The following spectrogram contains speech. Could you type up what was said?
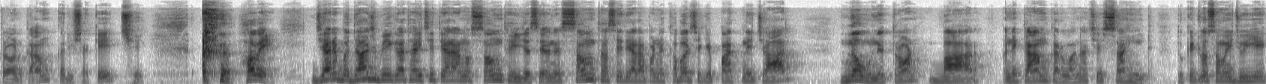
ત્રણ કામ કરી શકે છે. હવે, જ્યારે બધા જ ભેગા થાય છે, ત્યારે આનો સમ થઈ જશે અને સમ થશે ત્યારે આપણને ખબર છે કે પાંચ ને ચાર, નવ ને ત્રણ, બાર અને કામ કરવાના છે સાહીઠ. તો કેટલો સમય જોઈએ?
